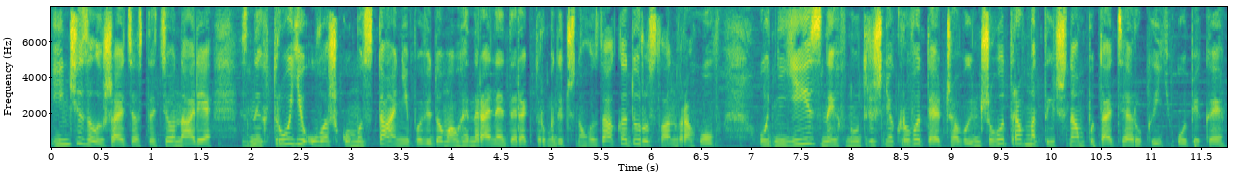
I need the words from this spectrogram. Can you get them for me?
Інші залишаються в стаціонарі. З них троє у важкому стані. Повідомив генеральний директор медичного закладу Руслан Врагов. Однієї з них внутрішня кровотеча, в іншого травматична ампутація руки й опіки.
